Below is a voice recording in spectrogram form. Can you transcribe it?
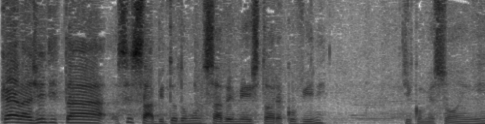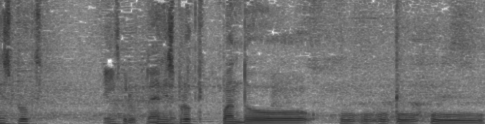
Cara, a gente tá. Você sabe, todo mundo sabe a minha história com o Vini, que começou em Innsbruck. Innsbruck, Em Innsbruck, quando o, o, o, o,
